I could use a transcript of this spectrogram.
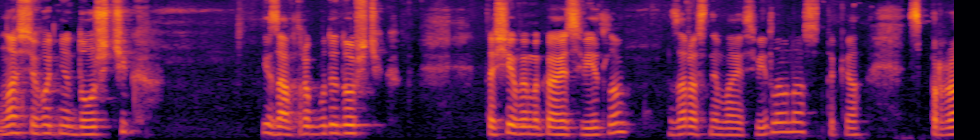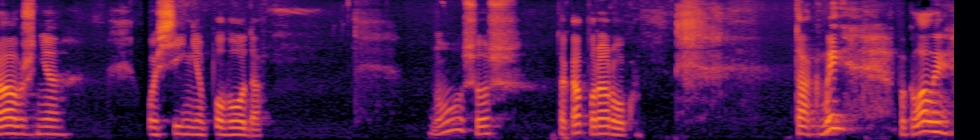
У нас сьогодні дощик. І завтра буде дощик. Та ще вимикають світло. Зараз немає світла у нас. Така справжня осіння погода. Ну що ж, така пора року. Так, ми поклали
